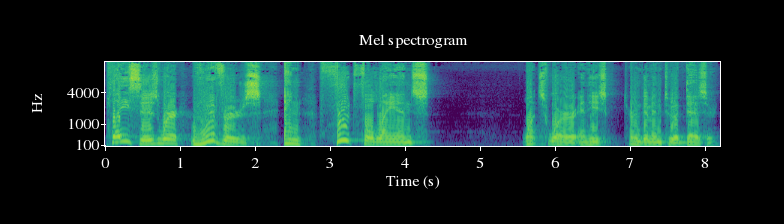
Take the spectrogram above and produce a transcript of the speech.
places where rivers and fruitful lands once were, and he's turned them into a desert.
